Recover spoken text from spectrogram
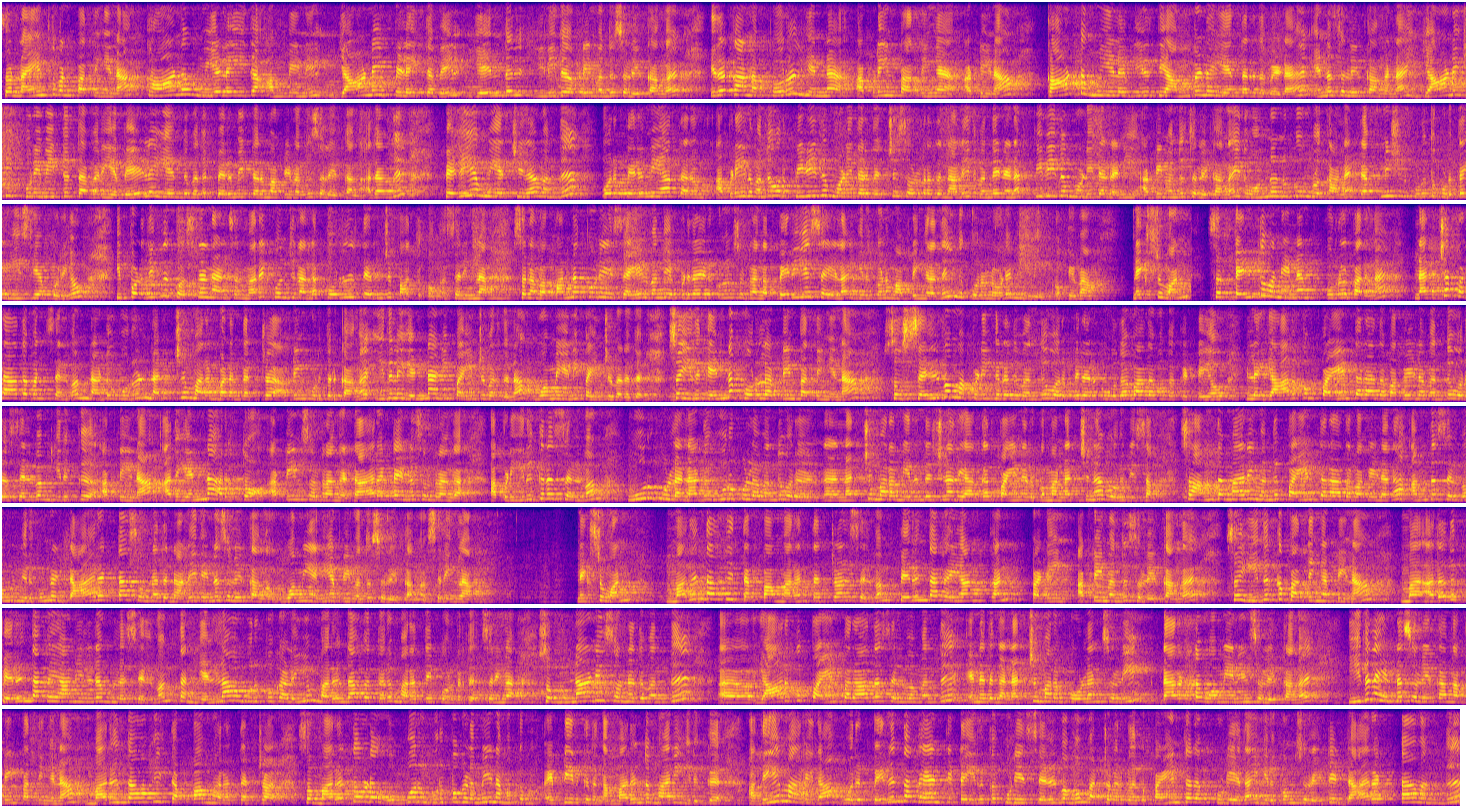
ஸோ நைன்த் ஒன் பார்த்தீங்கன்னா காண முயலெய்த அம்பினில் யானை பிழைத்த வேல் ஏந்தல் இனிது அப்படின்னு வந்து சொல்லியிருக்காங்க. இதற்கான பொருள் என்ன அப்படின்னு பார்த்தீங்க அப்படின்னா காட்டு முயலை வீழ்த்தி அம்பினை ஏந்துறதை விட என்ன சொல்லியிருக்காங்கன்னா யானைக்கு குறிவிட்டு தவறிய வேலை ஏந்துவது பெருமை தரும் அப்படின்னு வந்து சொல்லியிருக்காங்க. அதாவது பெரிய முயற்சி தான் வந்து ஒரு பெருமையாக தரும் அப்படின்னு வந்து ஒரு பிரிது மொழிதல் வச்சு சொல்கிறதுனால இது வந்து என்னென்னா பிரிது மொழிதல் அணி அப்படின்னு வந்து சொல்லியிருக்காங்க. இது ஒன்னொன்றுக்கும் உங்களுக்கான டெஃபினிஷன் கொடுத்து கொடுத்தா ஈஸியாக புரியும். இப்பொழுதைக்கு கொஸ்டின் ஆன்சர் மாதிரி கொஞ்சம் நல்ல பொருள் தெரிஞ்சு பார்த்துக்கோங்க. சரிங்களா? ஸோ நம்ம பண்ணக்கூடிய செயல் வந்து எப்படி தான் இருக்கணும்னு சொல்கிறாங்க பெரிய செயலாக இருக்கணும் அப்படிங்கிறது இந்த குரலோட மீனிங் ஓகேவா next one so tenth one என்ன பொருள் பாருங்க. நச்சப்படாதவன் செல்வம் நடுவுருள் நச்சு மரம்பலங்கற்று அப்படின்னு கொடுத்துருக்காங்க. இதில் என்ன அணி பயின்று வருதுன்னா உவமை அணி பயின்று வருது. ஸோ இதுக்கு என்ன பொருள் அப்படின்னு பார்த்தீங்கன்னா ஸோ செல்வம் அப்படிங்கிறது வந்து ஒரு பிறருக்கு உதவாதவங்க கிட்டேயோ இல்லை யாருக்கும் பயன் தராத வகையில் வந்து ஒரு செல்வம் இருக்குது அப்படின்னா அது என்ன அர்த்தம் அப்படின்னு சொல்கிறாங்க டைரெக்டாக என்ன சொல்கிறாங்க அப்படி இருக்கிற செல்வம் ஊருக்குள்ளே நடு ஊருக்குள்ளே வந்து ஒரு நச்சு மரம் இருந்துச்சுன்னா அது யாருக்காவது பயன் இருக்குமா? நச்சுன்னா ஒரு விஷம். ஸோ அந்த மாதிரி வந்து பயன் தராத வகையில் தான் அந்த செல்வமும் இருக்கும்னு டைரெக்டாக சொன்னதுனால இது என்ன சொல்லியிருக்காங்க? உவமை அணி அப்படின்னு வந்து சொல்லியிருக்காங்க. சரிங்களா? நெக்ஸ்ட் ஒன் மருந்தாகி தப்பா மரந்தற்றால் செல்வம் பெருந்தகையான் கண் படின் அப்படின்னு வந்து சொல்லியிருக்காங்க. ஸோ இதுக்கு பார்த்தீங்க அப்படின்னா ம அதாவது பெருந்தகையானிடம் உள்ள செல்வம் தன் எல்லா உறுப்புகளையும் மருந்தாக தரும் மரத்தை போன்றது. சரிங்களா? ஸோ முன்னாடி சொன்னது வந்து யாருக்கும் பயன்பெறாத செல்வம் வந்து என்னதுங்க? நச்சு மரம் போலன்னு சொல்லி டைரெக்டாக ஓமியனின்னு சொல்லியிருக்காங்க. இதில் என்ன சொல்லியிருக்காங்க அப்படின்னு பார்த்தீங்கன்னா மருந்தாகி தப்பா மரத்தற்றால். ஸோ மரத்தோட ஒவ்வொரு உறுப்புகளுமே நமக்கு எப்படி இருக்குதுங்க? மருந்து மாதிரி இருக்கு. அதே மாதிரி தான் ஒரு பெருந்தகையான் கிட்ட இருக்கக்கூடிய செல்வமும் மற்றவர்களுக்கு பயன் தரக்கூடியதா இருக்கும்னு சொல்லிட்டு டைரக்டாக வந்து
